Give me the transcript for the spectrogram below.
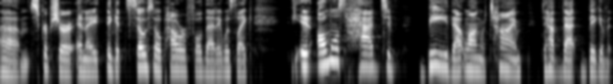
um, scripture. And I think it's so, so powerful that it was like, it almost had to be that long of time to have that big of an,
